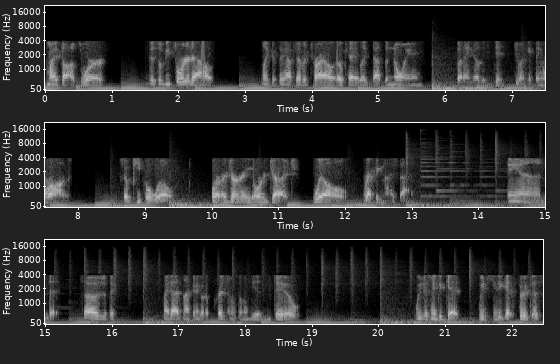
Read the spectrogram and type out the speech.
My thoughts were this will be sorted out. Like, if they have to have a trial, okay, like, that's annoying, but I know he didn't do anything wrong. So people will, or a jury or a judge will recognize that. And so I was just like, my dad's not going to go to prison for something he didn't do. We just need to get, we just need to get through this.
